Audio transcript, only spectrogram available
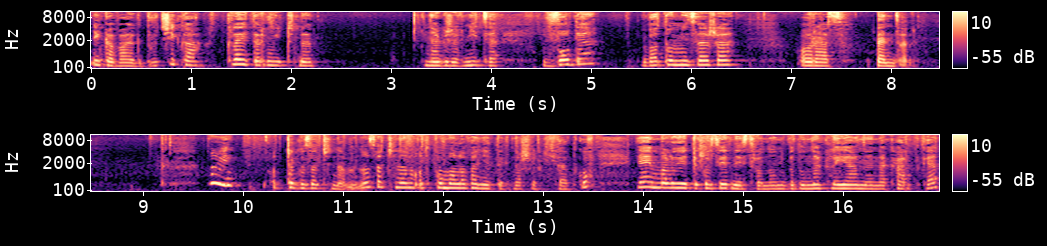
i kawałek drucika, klej termiczny, nagrzewnicę, wodę w atomizerze oraz pędzel. Od czego zaczynamy? No zaczynam od pomalowania tych naszych kwiatków. Ja je maluję tylko z jednej strony, one będą naklejane na kartkę,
